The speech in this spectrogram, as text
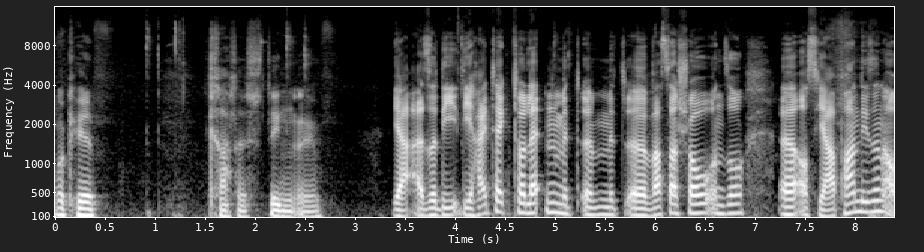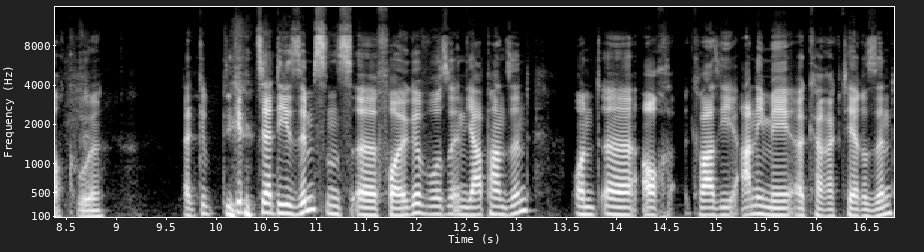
Okay. Krasses Ding, ey. Ja, also die, die Hightech-Toiletten mit, äh, mit äh, Wassershow und so äh, aus Japan, die sind auch cool. Da gibt es ja die Simpsons-Folge, wo sie in Japan sind und äh, auch quasi Anime-Charaktere sind.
